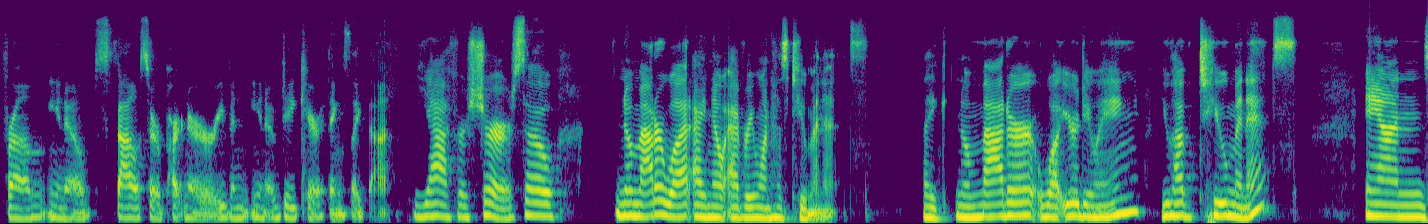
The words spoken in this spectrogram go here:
from, you know, spouse or partner or even, you know, daycare things like that? Yeah, for sure. So no matter what, I know everyone has 2 minutes. Like no matter what you're doing, you have 2 minutes and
